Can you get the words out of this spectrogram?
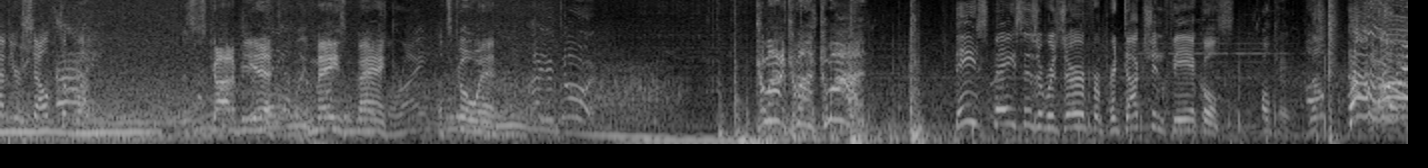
have yourself to blame. This has got to be it. The Maze Bank. Let's go in. How you doing? Come on, come on, come on! These spaces are reserved for production vehicles. Okay. Oh, oh,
